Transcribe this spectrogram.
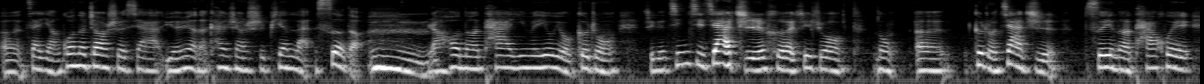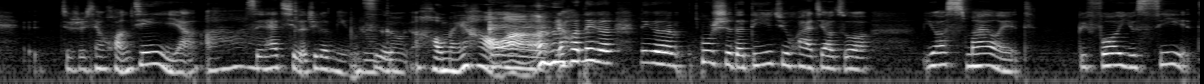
呃在阳光的照射下，远远的看上是偏蓝色的，嗯，然后呢，它因为又有各种这个经济价值和这种农呃各种价值，所以呢，它会。就是像黄金一样，所以他起了这个名字，好美好啊！然后那个那个故事的第一句话叫做，You smile it before you see it。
